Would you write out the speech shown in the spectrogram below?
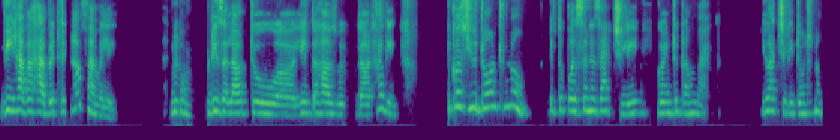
We have a habit in our family. Nobody's allowed to uh, leave the house without hugging because you don't know if the person is actually going to come back. You actually don't know.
